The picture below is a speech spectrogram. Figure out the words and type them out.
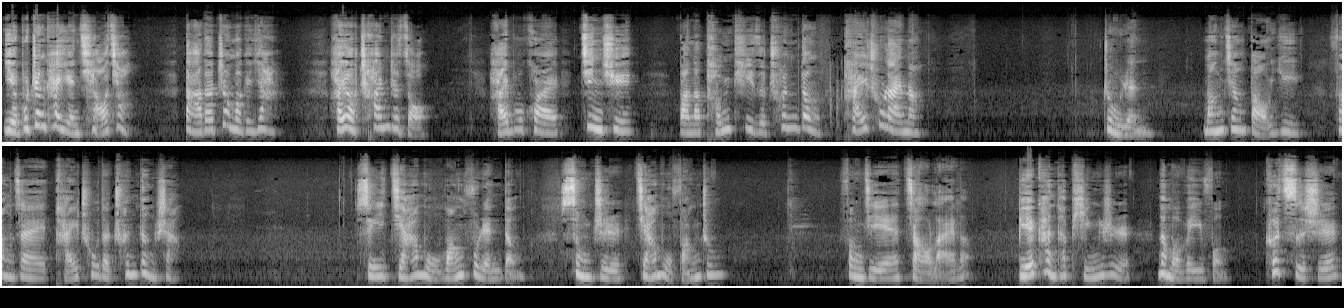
也不睁开眼瞧瞧，打的这么个样还要搀着走，还不快进去把那藤屉子、春凳抬出来呢？众人忙将宝玉放在抬出的春凳上，随贾母、王夫人等送至贾母房中。凤姐早来了，别看她平日那么威风，可此时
